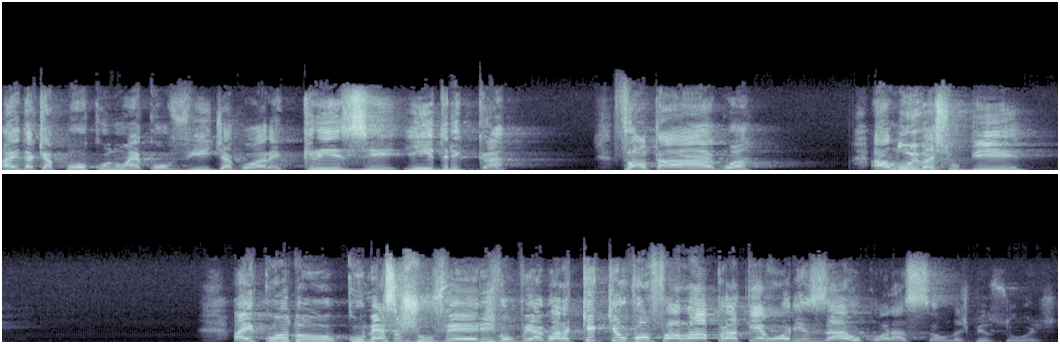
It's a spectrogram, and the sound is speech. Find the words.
Aí daqui a pouco não é Covid, agora é crise hídrica, falta água, a luz vai subir. Aí quando começa a chover, eles vão ver agora o que, que eu vou falar para aterrorizar o coração das pessoas.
